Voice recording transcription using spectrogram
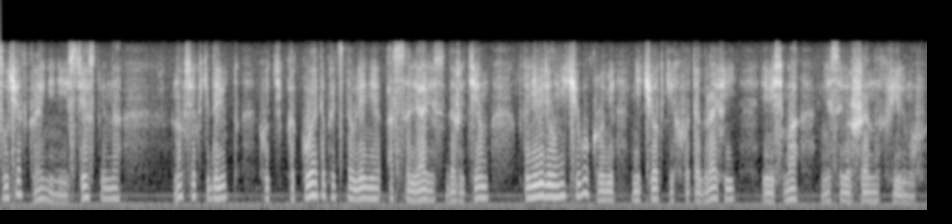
звучат крайне неестественно, но все-таки дают хоть какое-то представление о Солярис даже тем, кто не видел ничего, кроме нечетких фотографий и весьма несовершенных фильмов.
